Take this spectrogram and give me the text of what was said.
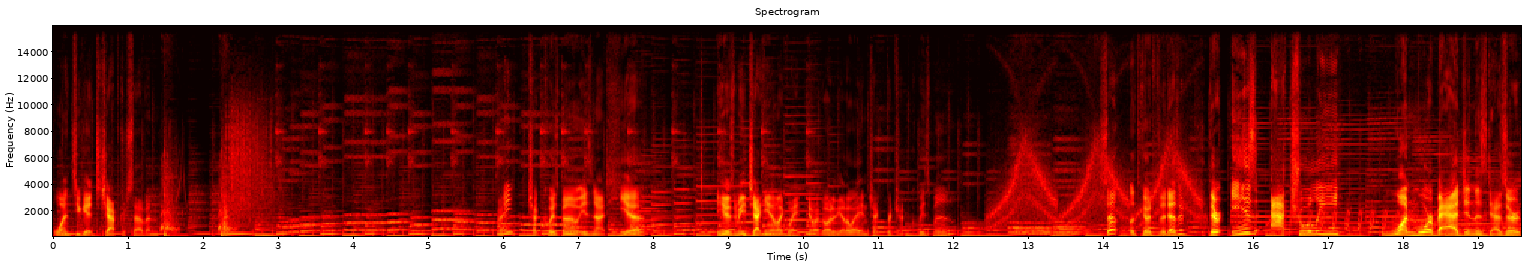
once you get to Chapter 7. Right? Chuck Quizmo is not here. Here's me checking. I'm like, wait, do I go to the other way and check for Quizmo? So, let's go to the desert. There is actually one more badge in this desert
